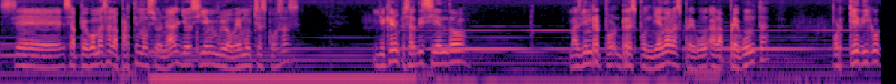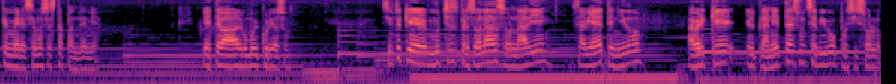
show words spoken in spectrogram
se, se apegó más a la parte emocional, yo sí englobé muchas cosas. Y yo quiero empezar diciendo, más bien respondiendo a, la pregunta, ¿por qué digo que merecemos esta pandemia? Y ahí te va algo muy curioso. Siento que muchas personas o nadie se había detenido a ver que el planeta es un ser vivo por sí solo.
